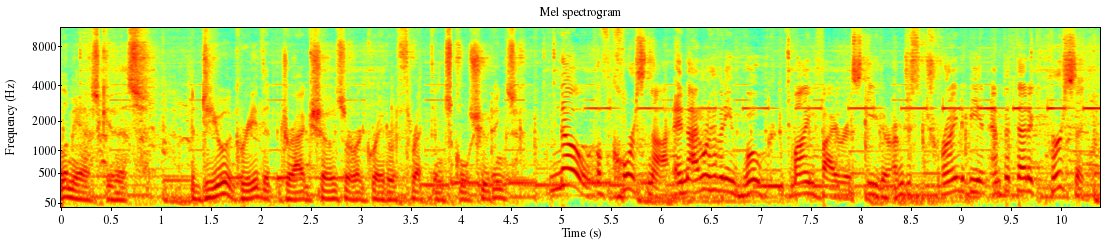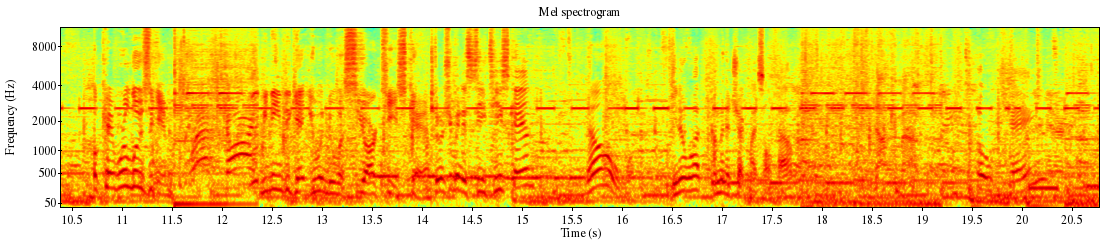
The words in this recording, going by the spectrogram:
Let me ask you this. Do you agree that drag shows are a greater threat than school shootings? No, of course not. And I don't have any woke mind virus either. I'm just trying to be an empathetic person. Okay, we're losing him. We need to get you into a CRT scan. Don't you mean a CT scan? No. You know what? I'm going to check myself out. Knock him out. Okay.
